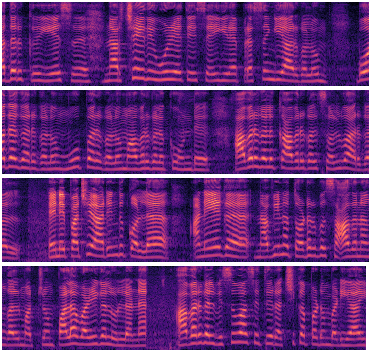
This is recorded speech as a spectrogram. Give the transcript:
அதற்கு இயேசு நற்செய்தி ஊழியத்தை செய்கிற பிரசங்கியார்களும் போதகர்களும் மூப்பர்களும் அவர்களுக்கு உண்டு. அவர்களுக்கு அவர்கள் சொல்வார்கள் என்னை பற்றி அறிந்து கொள்ள அநேக நவீன தொடர்பு சாதனங்கள் மற்றும் பல வழிகள் உள்ளன. அவர்கள் விசுவாசித்து ரட்சிக்கப்படும்படியாய்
